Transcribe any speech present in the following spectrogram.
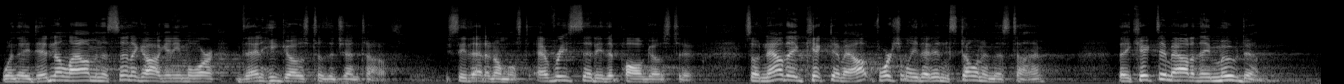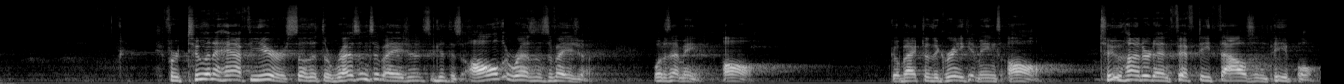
When they didn't allow him in the synagogue anymore, then he goes to the Gentiles. You see that in almost every city that Paul goes to. So now they've kicked him out. Fortunately, they didn't stone him this time. They kicked him out and they moved him for two and a half years so that the residents of Asia, so get this, all the residents of Asia, what does that mean? All. Go back to the Greek, it means all. 250,000 people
